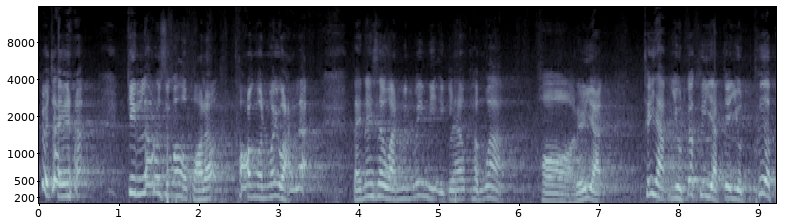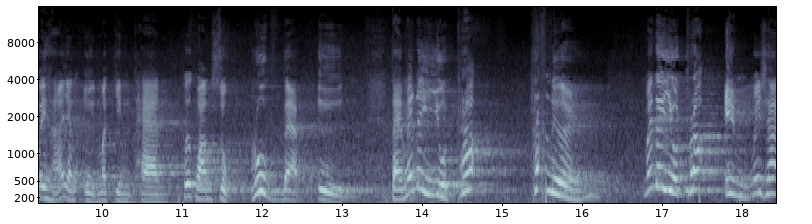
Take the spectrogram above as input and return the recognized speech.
เข้าใจไหมครับกินแล้วรู้สึกว่าพอแล้วพองินไม่ไหวแล้วแต่ในสวรรค์มันไม่มีอีกแล้วคำว่าพอหรืออยากถ้าอยากหยุดก็คืออยากจะหยุดเพื่อไปหาอย่างอื่นมากินแทน เพื่อความสุขรูปแบบอื่น แต่ไม่ได้หยุดเพราะเพราะเหนื่อย ไม่ได้หยุดเพราะอิ่มไม่ใช่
